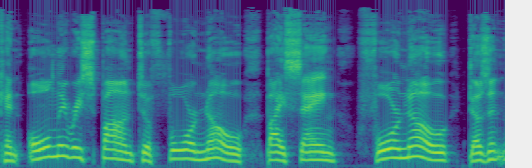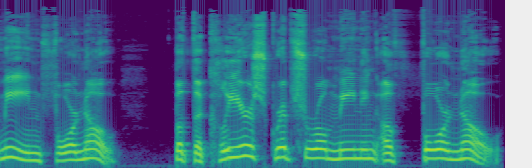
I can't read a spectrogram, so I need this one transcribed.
can only respond to foreknow by saying foreknow doesn't mean foreknow. But the clear scriptural meaning of foreknow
